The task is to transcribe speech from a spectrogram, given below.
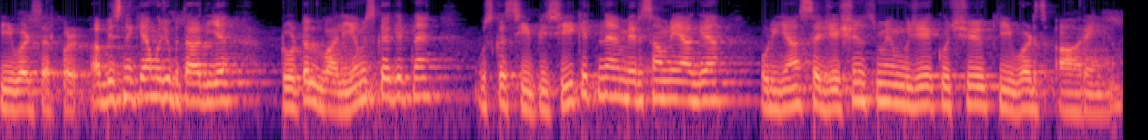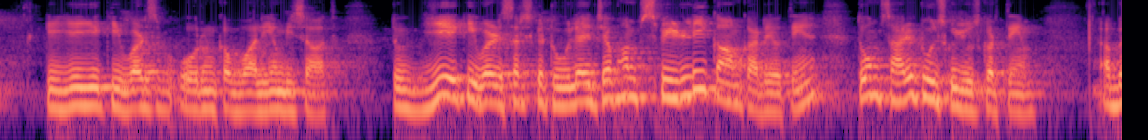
कीवर्ड सर्फर अब इसने क्या मुझे बता दिया? टोटल वॉल्यूम इसका कितना है? उसका CPC कितना है मेरे सामने आ गया? और यहाँ सजेशंस में मुझे कुछ कीवर्ड्स आ रहे हैं कि ये ये कीवर्ड्स और उनका वॉल्यूम भी साथ। तो ये एक कीवर्ड रिसर्च का टूल है। जब हम स्पीडली काम कर रहे होते हैं तो हम सारे टूल्स को यूज़ करते हैं। अब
